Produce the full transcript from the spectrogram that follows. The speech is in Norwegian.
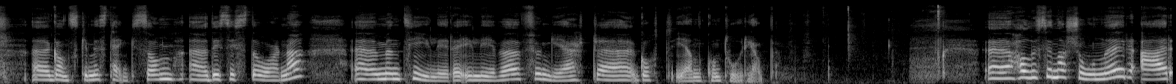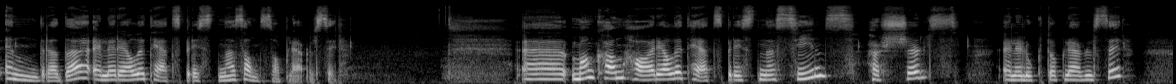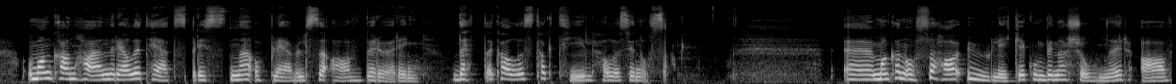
ganske mistenksom de siste årene, men tidligere i livet fungert godt i en kontorjobb. Eh, hallusinasjoner er endrede eller realitetsbristende sanseopplevelser. Eh, man kan ha realitetsbristende syns-, hørsels- eller luktopplevelser. Og man kan ha en realitetsbristende opplevelse av berøring. Dette kalles taktil hallusinose. Eh, man kan også ha ulike kombinasjoner av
